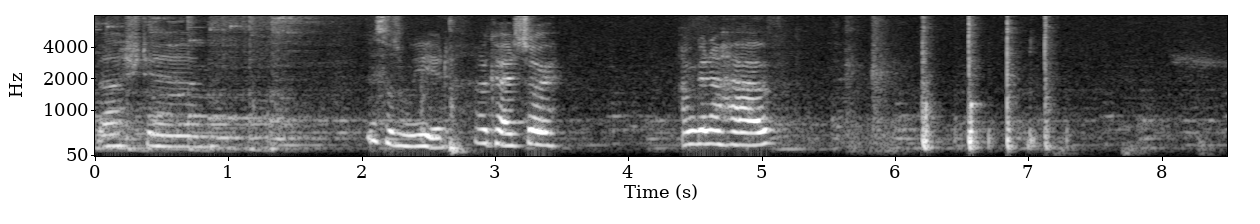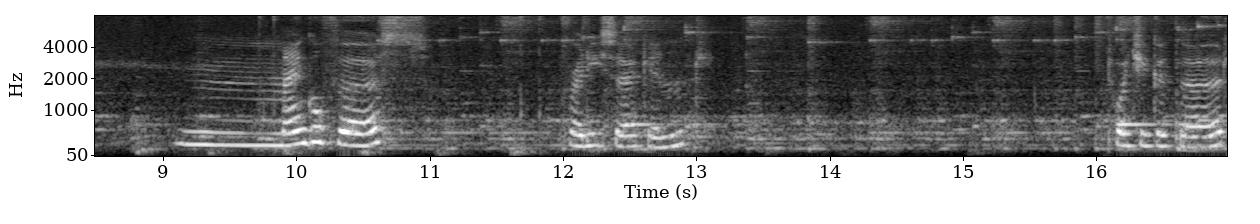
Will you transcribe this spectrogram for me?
Bastion. This is weird. Okay, so I'm gonna have mm, Mangle first, Freddy second, Toy Chica third,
